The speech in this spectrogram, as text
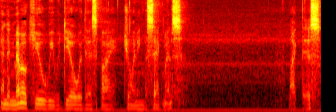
And in MemoQ we would deal with this by joining the segments like this.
